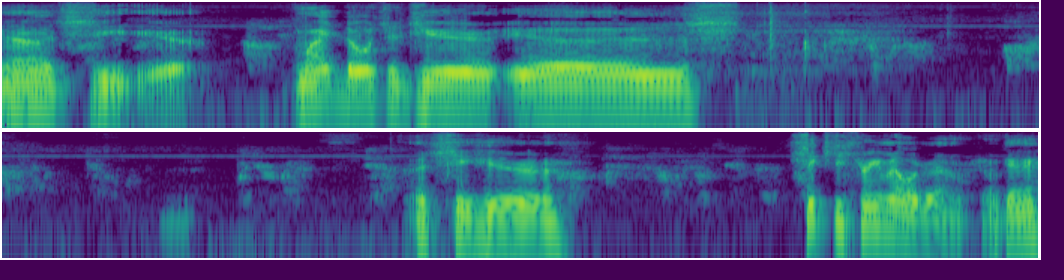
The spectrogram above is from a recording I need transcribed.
Uh, let's see here my dosage here is let's see here. 63 milligrams okay?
